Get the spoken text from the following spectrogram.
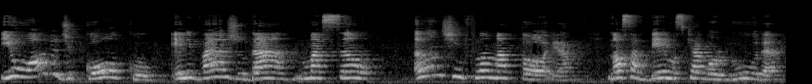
E o óleo de coco, ele vai ajudar numa ação anti-inflamatória. Nós sabemos que a gordura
